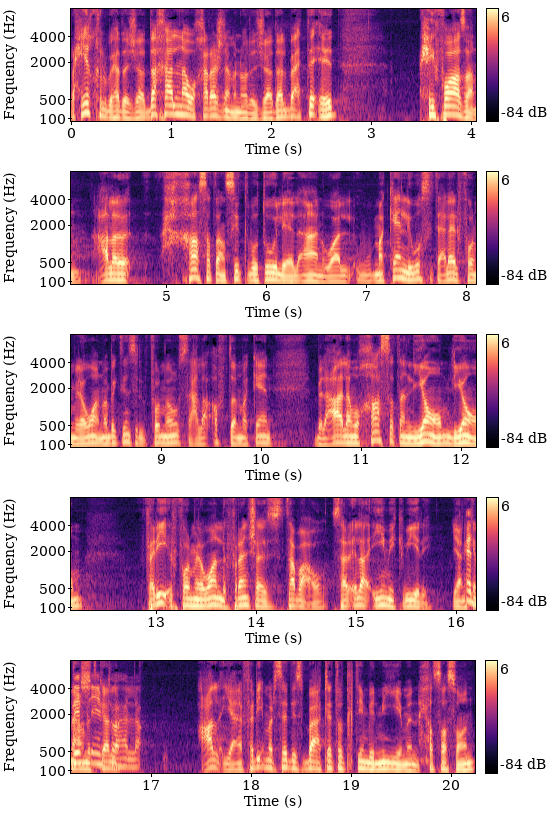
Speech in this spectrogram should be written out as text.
رح يدخلوا بهذا الجدل دخلنا وخرجنا منه الجدل بعتقد حفاظا على خاصة صيت البطولة الآن والمكان اللي وصلت عليه الفورمولا 1 ما بدك تنسي الفورمولا 1 وصلت على أفضل مكان بالعالم. وخاصة اليوم اليوم فريق الفورمولا 1 ال franchise تبعه صار لها قيمة كبيرة. يعني كنا عم نتكلم هلأ؟ على يعني فريق مرسيدس باع 33% من حصصهم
